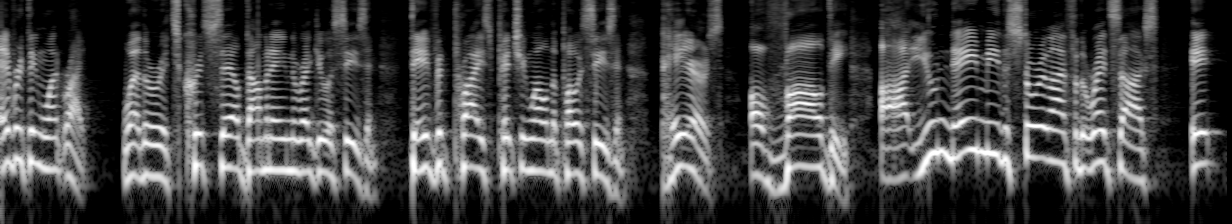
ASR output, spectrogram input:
Everything went right, whether it's Chris Sale dominating the regular season, David Price pitching well in the postseason, Pearce, Eovaldi. Uh, you name me the storyline for the Red Sox, it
